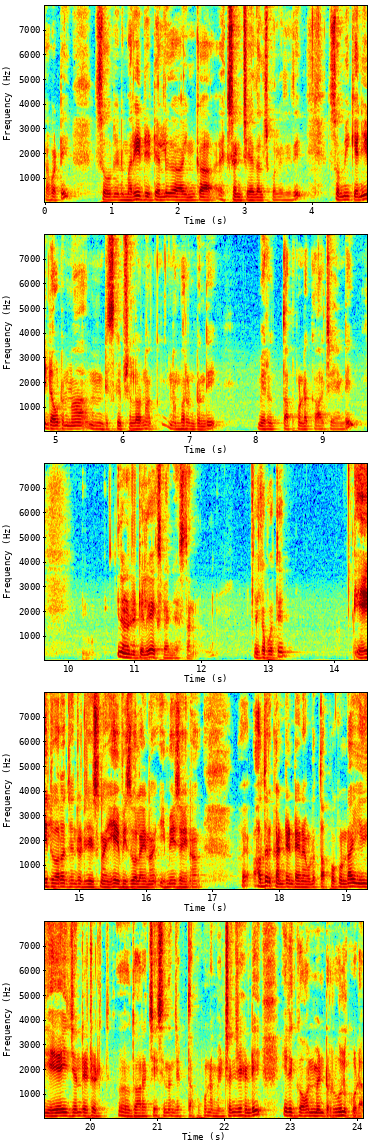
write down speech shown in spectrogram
కాబట్టి సో నేను మరీ డీటెయిల్గా ఇంకా ఎక్స్టెండ్ చేయదలుచుకోలేదు ఇది. సో మీకు ఎనీ డౌట్ ఉన్నా డిస్క్రిప్షన్లో నాకు నంబర్ ఉంటుంది. మీరు తప్పకుండా కాల్ చేయండి. నేను డీటెయిల్గా ఎక్స్ప్లెయిన్ చేస్తాను. ఇకపోతే ఏ ద్వారా జనరేట్ చేసిన ఏ విజువల్ అయినా ఇమేజ్ అయినా అదర్ కంటెంట్ అయినా కూడా తప్పకుండా ఇది ఏఐ జనరేటెడ్ ద్వారా చేసిందని చెప్పి తప్పకుండా మెన్షన్ చేయండి. ఇది గవర్నమెంట్ రూల్ కూడా.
